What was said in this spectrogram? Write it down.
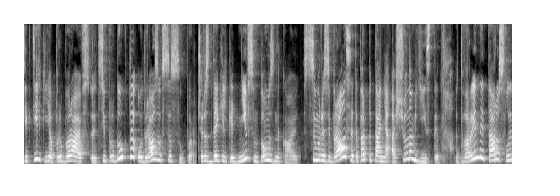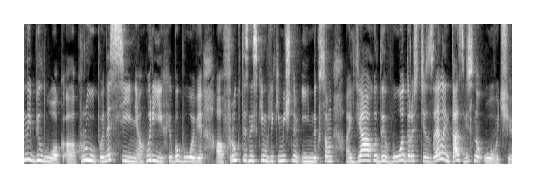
Як тільки я прибираю ці продукти, одразу все супер. Через декілька днів симптоми зникають. З цим розібралися. Тепер питання: а що нам їсти? Тваринний та рослинний білок, крупи, насіння, горіхи, бобові, фрукти з низьким глікемічним індексом, ягоди, водорості, зелень та, звісно, овочі.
